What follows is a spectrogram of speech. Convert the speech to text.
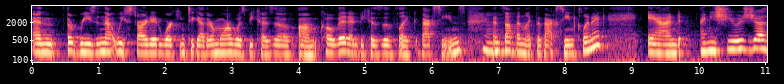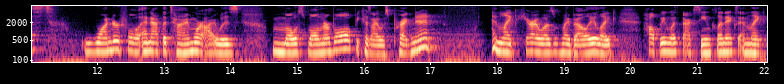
and the reason that we started working together more was because of um, covid and because of like vaccines mm. and stuff and like the vaccine clinic and i mean she was just wonderful and at the time where i was most vulnerable because i was pregnant and like here i was with my belly like helping with vaccine clinics and like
